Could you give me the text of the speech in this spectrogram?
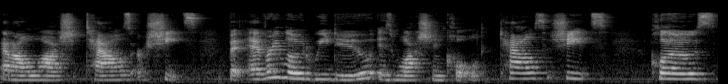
and I'll wash towels or sheets. But every load we do is washed in cold. Towels, sheets, clothes,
